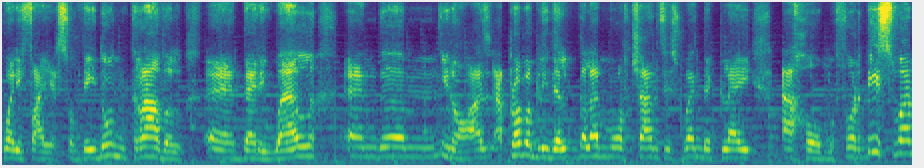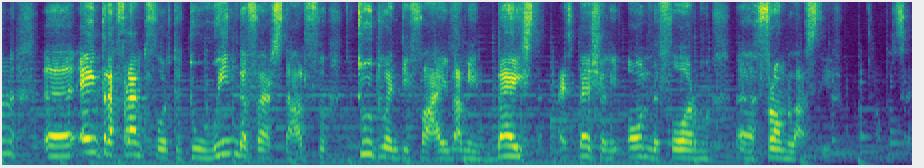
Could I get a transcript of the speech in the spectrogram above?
qualifiers. So they don't travel uh, very well, and um, you know, as, uh, probably they'll, they'll, have more chances when they play at home. For this one, Eintracht Frankfurt to win the first half, 225. I mean, based especially on the form uh, from last year. I would say.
